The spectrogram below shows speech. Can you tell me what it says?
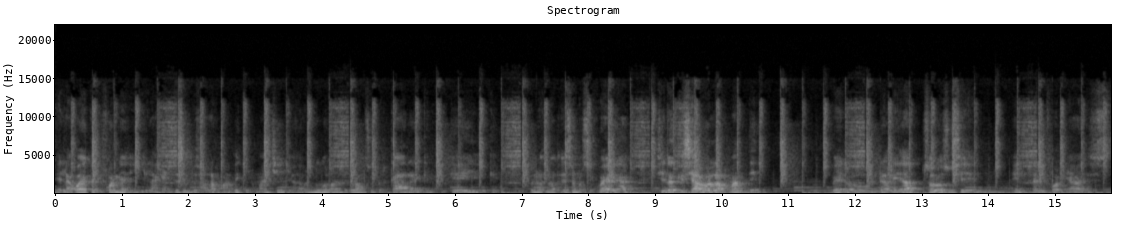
el agua de California y la gente se empezó a alarmar de que no manches, ya nos van a vender el agua súper cara y que no sé qué y de que pues, eso no se juega, siendo que sea algo alarmante, pero en realidad solo sucede en, California, es,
